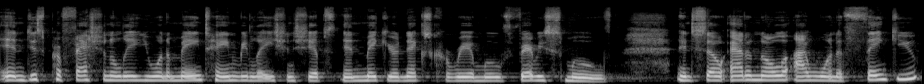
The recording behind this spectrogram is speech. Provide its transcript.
and just professionally. You want to maintain relationships and make your next career move very smooth. And so, Adunola, I want to thank you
